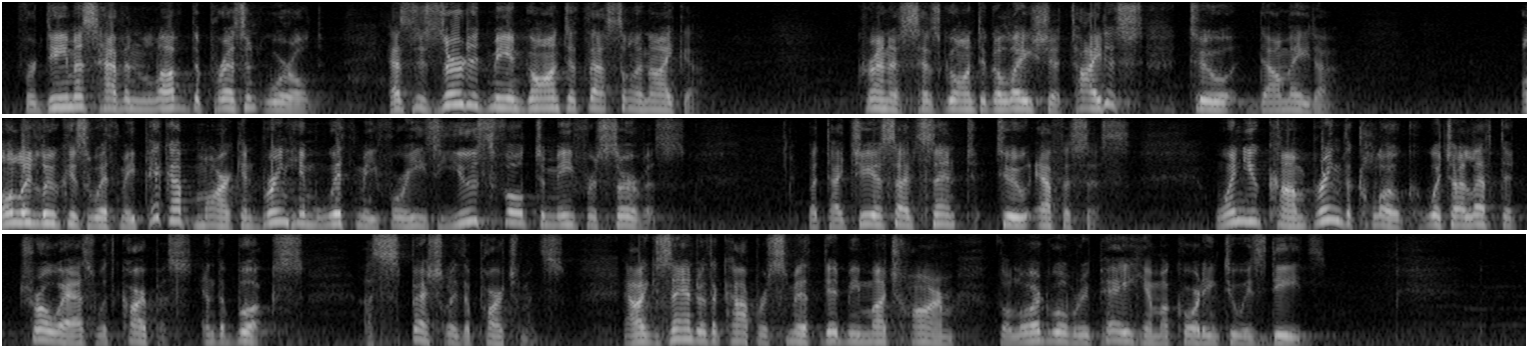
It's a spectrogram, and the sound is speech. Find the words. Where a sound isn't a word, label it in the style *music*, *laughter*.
for Demas, having loved the present world, has deserted me and gone to Thessalonica. Crescens has gone to Galatia, Titus to Dalmatia. Only Luke is with me. Pick up Mark and bring him with me, for he's useful to me for service. But Tychicus I've sent to Ephesus. When you come, bring the cloak which I left at Troas with Carpus, and the books, especially the parchments. Alexander the coppersmith did me much harm. The Lord will repay him according to his deeds.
